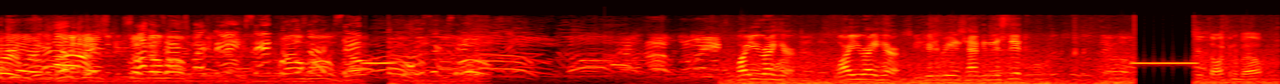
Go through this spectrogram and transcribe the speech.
So go home. my face. Say Go home. Go. Why are you right here? Why are you right here? You here to be antagonistic? You're talking about.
